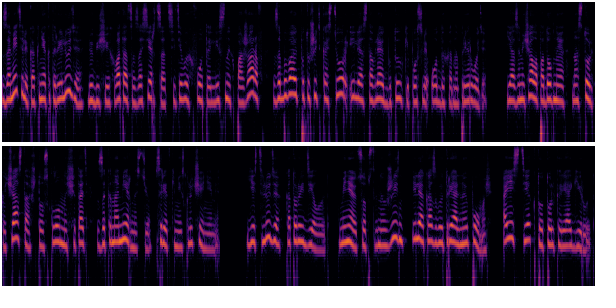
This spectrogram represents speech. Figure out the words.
Заметили, как некоторые люди, любящие хвататься за сердце от сетевых фото лесных пожаров, забывают потушить костер или оставляют бутылки после отдыха на природе? Я замечала подобное настолько часто, что склонна считать закономерностью с редкими исключениями. Есть люди, которые делают, меняют собственную жизнь или оказывают реальную помощь, а есть те, кто только реагирует.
